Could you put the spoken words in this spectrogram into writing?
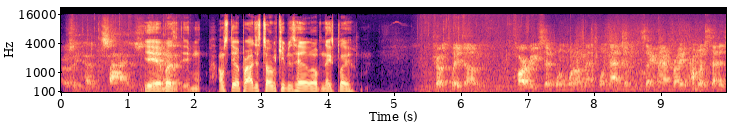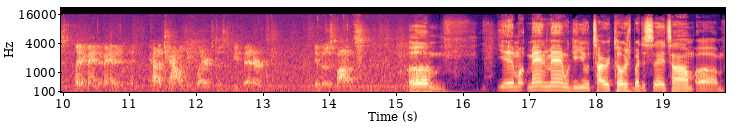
Obviously, he had the size. Yeah, but I'm still proud. I just told him to keep his head up next play. Charles played um, harder. You said one one on that one matchup in the second half, right? How much of that is playing man to man and and kind of challenging players just to be better in those spots? Um, yeah, man to man will give you tighter coverage, but at the same time, um,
